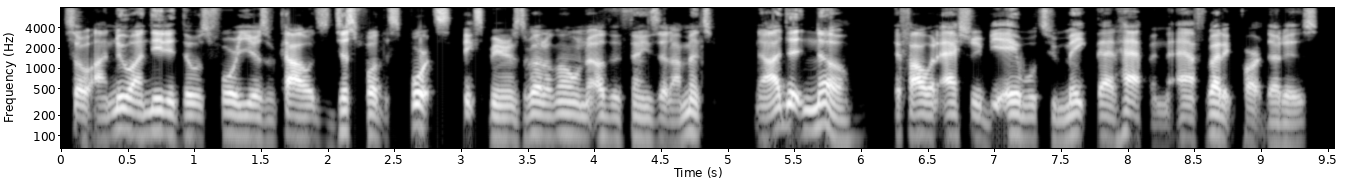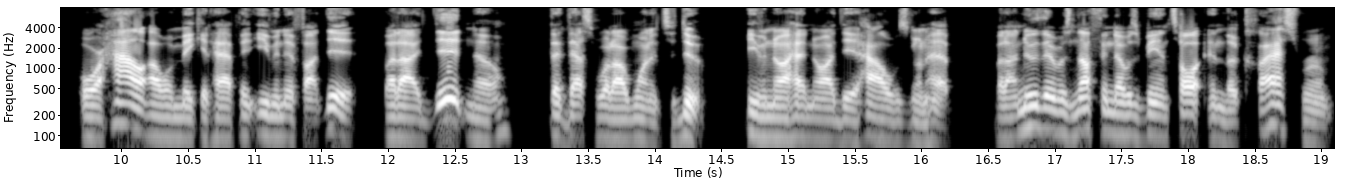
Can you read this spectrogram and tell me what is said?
So I knew I needed those four years of college just for the sports experience, let alone the other things that I mentioned. Now I didn't know if I would actually be able to make that happen, the athletic part that is, or how I would make it happen, even if I did. But I did know that that's what I wanted to do, even though I had no idea how it was going to happen. But I knew there was nothing that was being taught in the classroom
